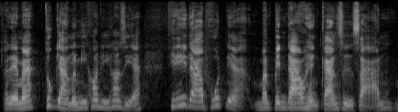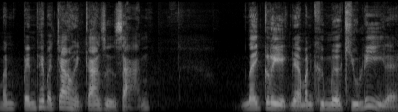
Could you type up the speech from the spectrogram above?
เข้าใจไหมทุกอย่างมันมีข้อดีข้อเสีย ทีนี้ดาวพุธเนี่ย มันเป็นดาวแห่งการสื่อสาร มันเป็นเทพเจ้าแห่งการสื่อสาร ในกรีกเนี่ยมันคือเมอร์คิวรีเลย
